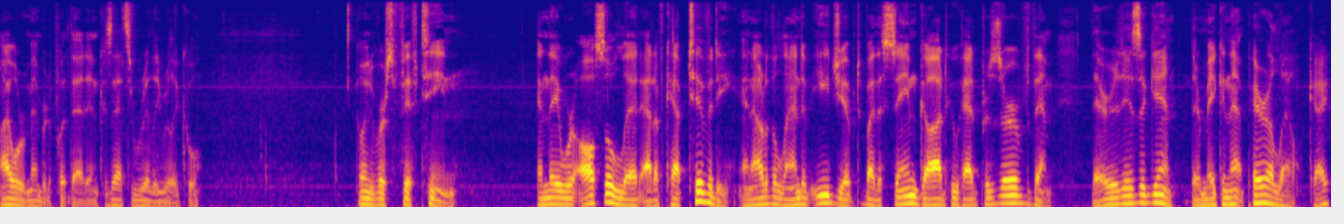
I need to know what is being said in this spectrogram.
I will remember to put that in because that's really, really cool. Going to verse 15. And they were also led out of captivity and out of the land of Egypt by the same God who had preserved them. There it is again. They're making that parallel, okay?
